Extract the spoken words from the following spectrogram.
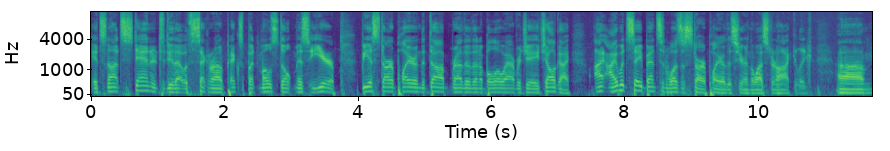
It's not standard to do that with second round picks, but most don't miss a year. Be a star player in the dub rather than a below average AHL guy. I, I would say Benson was a star player this year in the Western Hockey League. Um,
